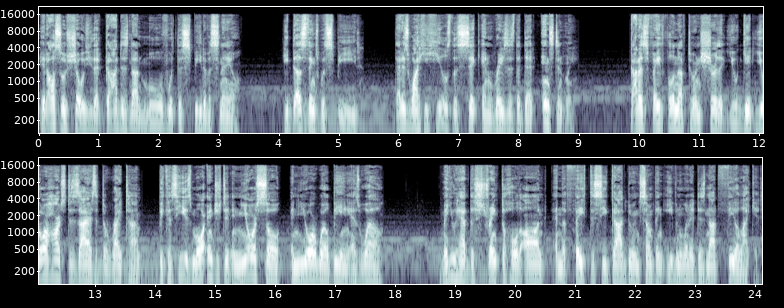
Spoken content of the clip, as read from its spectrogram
It also shows you that God does not move with the speed of a snail. He does things with speed. That is why he heals the sick and raises the dead instantly. God is faithful enough to ensure that you get your heart's desires at the right time because he is more interested in your soul and your well being as well. May you have the strength to hold on and the faith to see God doing something even when it does not feel like it.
